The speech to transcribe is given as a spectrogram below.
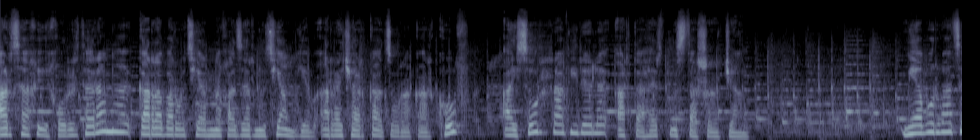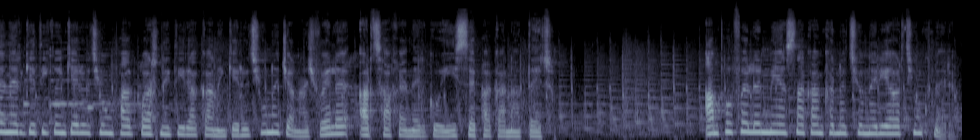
Արցախի խորհրդարանը կառավարության նախաձեռնությամբ եւ առաջարկած օրակարգով այսօր հravirել է արտահերտ նստաշրջան։ Միավորված էներգետիկ ընկերություն Փակվաշնի տիրական ընկերությունը ճանաչվել է Արցախ էներգոյի սեփականատեր։ Ամփոփել են միասնական քննությունների արդյունքները։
